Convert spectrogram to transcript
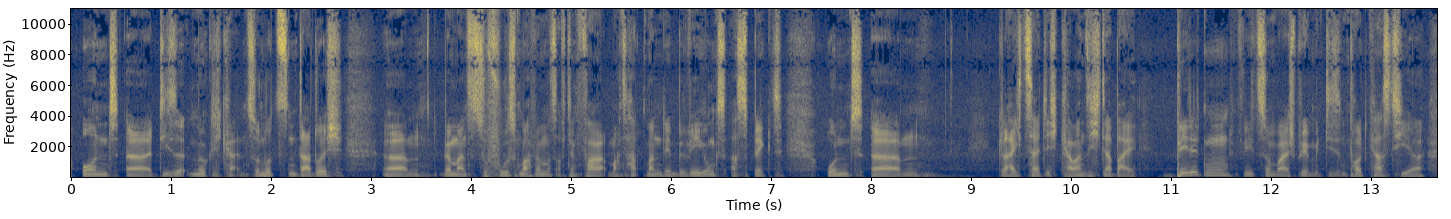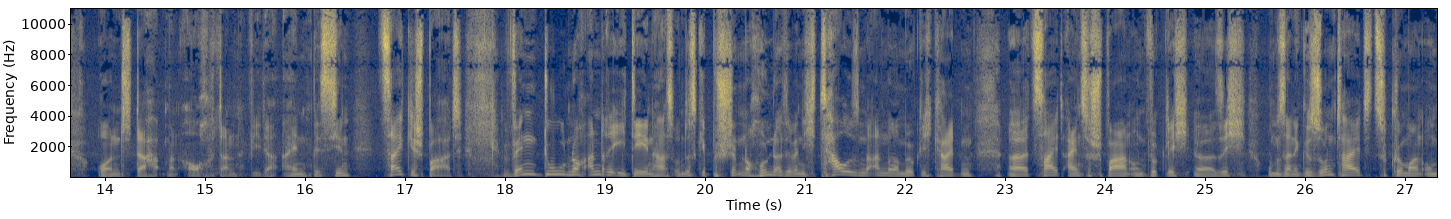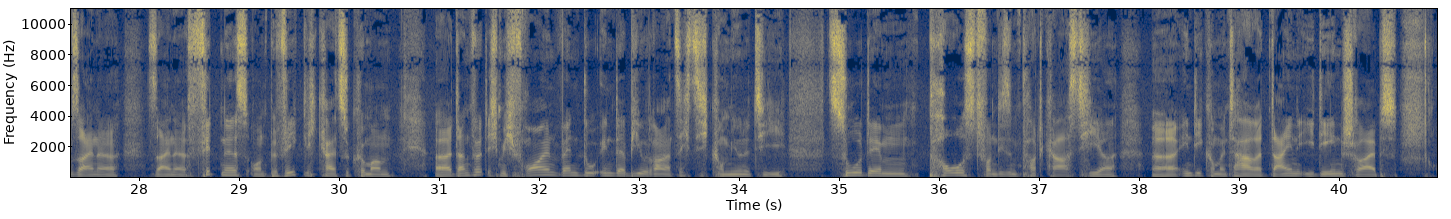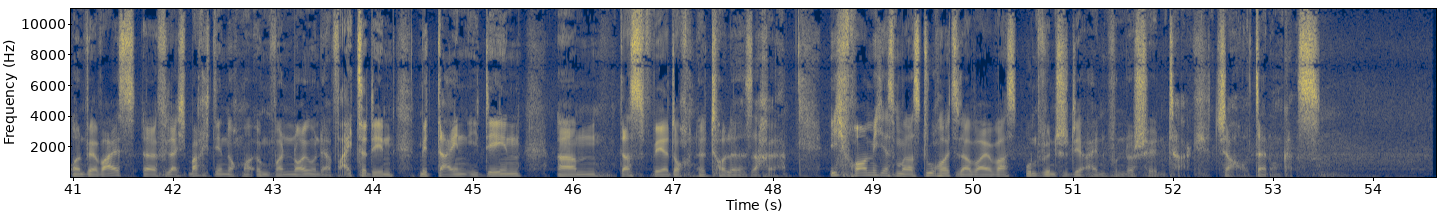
Und äh, diese Möglichkeiten zu nutzen, dadurch, ähm, wenn man es zu Fuß macht, wenn man es auf dem Fahrrad macht, hat man den Bewegungsaspekt. Und ähm, gleichzeitig kann man sich dabei bilden, wie zum Beispiel mit diesem Podcast hier. Und da hat man auch dann wieder ein bisschen Zeit gespart. Wenn du noch andere Ideen hast, und es gibt bestimmt noch hunderte, wenn nicht tausende andere Möglichkeiten, äh, Zeit einzusparen und wirklich äh, sich um seine Gesundheit zu kümmern, um seine, seine Fitness und Beweglichkeit zu kümmern, äh, dann würde ich mich freuen, wenn du in der Bio 360 Community zu dem Post von diesem Podcast hier äh, in die Kommentare deine Ideen schreibst. Und wer weiß, äh, vielleicht mache ich den nochmal irgendwann neu und erweitere den mit deinen Ideen. Ähm, das wäre doch eine tolle Sache. Ich freue mich erstmal, dass du heute dabei warst und wünsche dir einen wunderschönen Tag. Ciao, dein Unkas.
